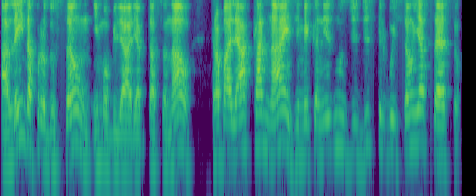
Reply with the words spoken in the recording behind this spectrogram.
além da produção imobiliária e habitacional, trabalhar canais e mecanismos de distribuição e acesso.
